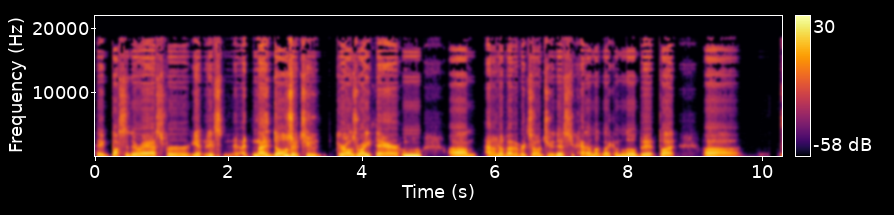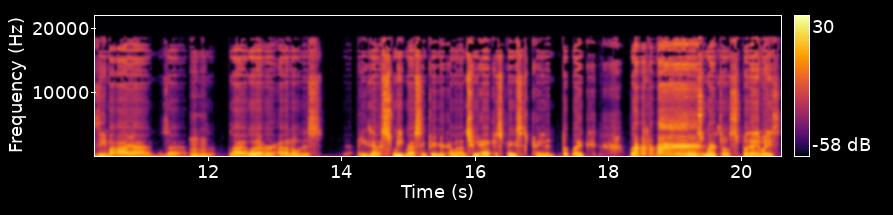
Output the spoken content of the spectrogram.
they busted their ass for, you know, it's, now, those are two girls right there who, um, I don't know if I've ever told you this. You kind of look like them a little bit, but uh, Zema Ion, is mm-hmm. Zion, whatever. I don't know what his. He's got a sweet wrestling figure coming out. Two half his face is painted, but like like Los Muertos. But anyways,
